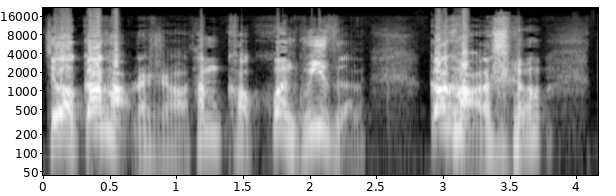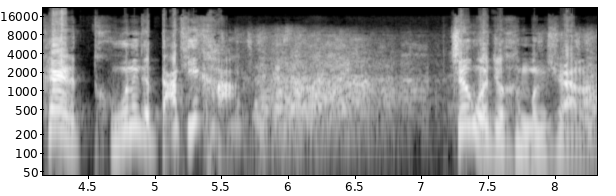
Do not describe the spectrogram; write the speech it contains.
结果高考的时候，他们考换规则了，高考的时候开始涂那个答题卡，这我就很蒙圈了。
